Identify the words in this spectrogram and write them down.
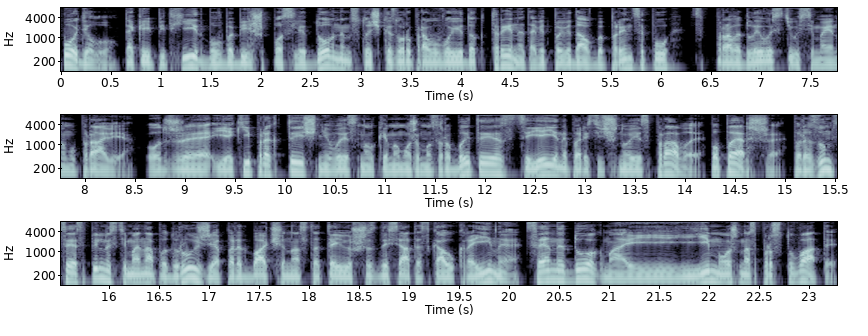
поділу. Такий підхід був би більш послідовним з точки зору правової доктрини та відповідав би принципу справедливості у сімейному праві. Отже, які практичні висновки ми можемо зробити з цієї непересічної справи? По-перше, презумпція спільності майна подружжя, передбачена статтею 60 СК України, це не догма, і її можна спростувати.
